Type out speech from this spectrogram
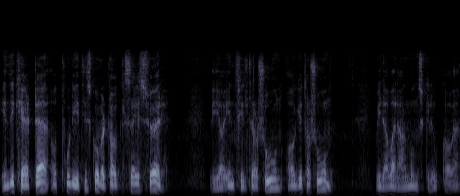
indikerte at politisk overtakelse i sør via infiltrasjon og agitasjon ville være en vanskelig oppgave.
